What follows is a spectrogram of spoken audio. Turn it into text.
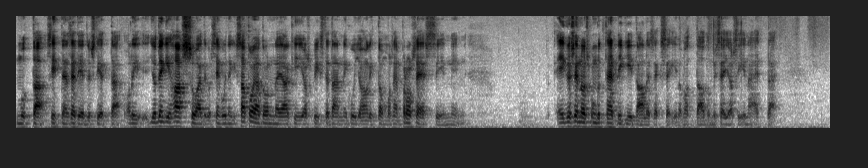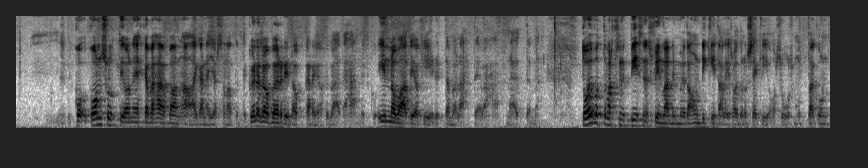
Mutta sitten se tietysti, että oli jotenkin hassua, että kun siihen kuitenkin satoja tonnejakin, jos pistetään niin kuin johonkin tuommoiseen prosessiin, niin eikö sen olisi voinut tehdä digitaaliseksi se ilmoittautumisen jo siinä, että konsultti on ehkä vähän vanha-aikainen, jos sanot, että kyllä se on Wordidokkari on hyvä tähän nyt, kun innovaatiokiihdyttämö lähtee vähän näyttämään. Toivottavasti nyt Business Finlandin myötä on digitalisoitunut sekin osuus, mutta kun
